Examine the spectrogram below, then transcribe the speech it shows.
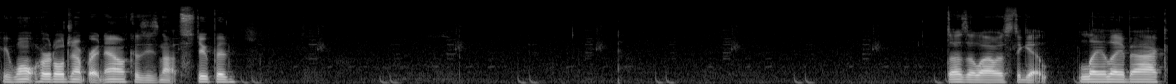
He won't hurdle jump right now because he's not stupid. Does allow us to get Lele back.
